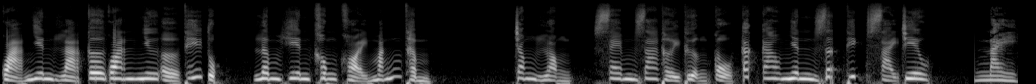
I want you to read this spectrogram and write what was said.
Quả nhiên là cơ quan như ở thế tục. Lâm Hiên không khỏi mắng thầm. Trong lòng, xem ra thời thượng cổ các cao nhân rất thích xài chiêu. Này!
